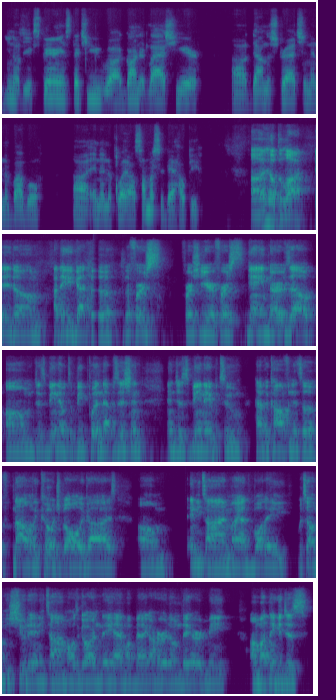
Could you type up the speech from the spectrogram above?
you know the experience that you uh, garnered last year uh, down the stretch and in the bubble uh, and in the playoffs? How much did that help you? Uh, it helped a lot. It um I think it got the the first first year, first game, nerves out. Um, just being able to be put in that position and just being able to have the confidence of not only coach but all the guys. Um, anytime I had the ball, they were telling me to shoot it. Anytime I was guarding, they had my back. I heard them, they heard me. Um, I think it just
